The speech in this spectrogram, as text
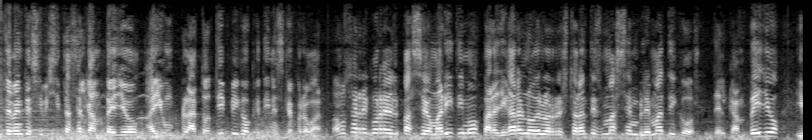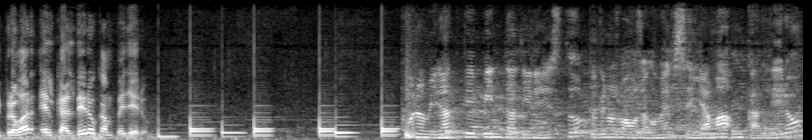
Evidentemente, si visitas el Campello, hay un plato típico que tienes que probar. Vamos a recorrer el paseo marítimo para llegar a uno de los restaurantes más emblemáticos del Campello y probar el caldero campellero. Bueno, mirad qué pinta tiene esto. Esto que nos vamos a comer se llama un caldero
